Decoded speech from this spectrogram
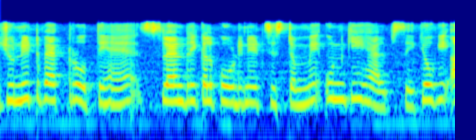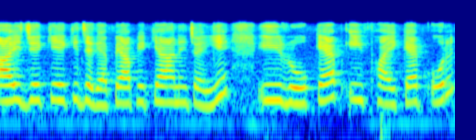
यूनिट वैक्टर होते हैं सिलेंड्रिकल कोऑर्डिनेट सिस्टम में उनकी हेल्प से। क्योंकि आई जे के की जगह पे आपके क्या आने चाहिए? E rho cap E phi cap और और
